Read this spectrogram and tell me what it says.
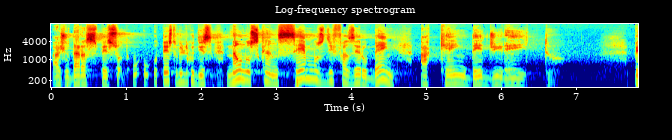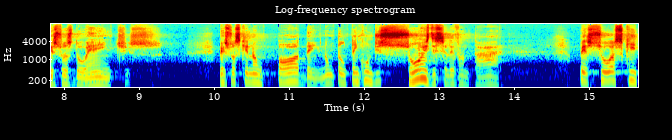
Ajudar as pessoas. O, o, texto bíblico diz: não nos cansemos de fazer o bem a quem dê direito. Pessoas doentes, pessoas que não podem, não, não têm condições de se levantar, pessoas que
